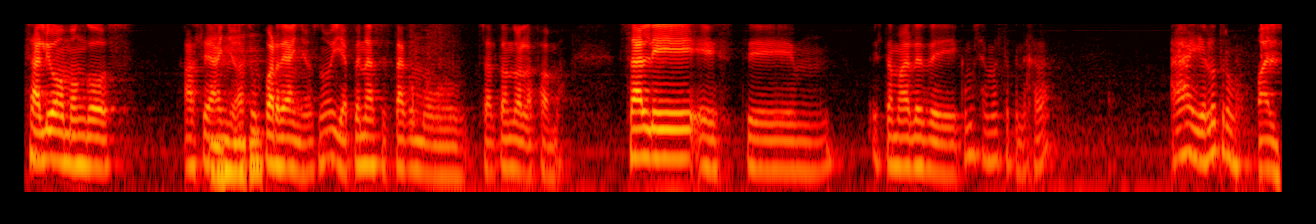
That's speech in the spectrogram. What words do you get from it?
salió Among Us hace años, hace un par de años, ¿no? Y apenas está como saltando a la fama. Sale este esta madre de ¿cómo se llama esta pendejada? Ay, el otro. ¿Cuál?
